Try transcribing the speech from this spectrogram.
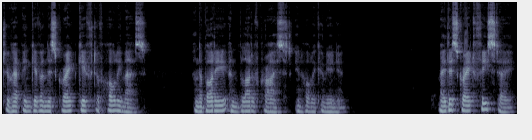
to have been given this great gift of Holy Mass and the body and blood of Christ in Holy Communion. May this great feast day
